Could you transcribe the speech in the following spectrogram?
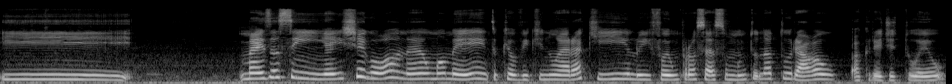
E. Mas assim, aí chegou, né, um momento que eu vi que não era aquilo e foi um processo muito natural, acredito eu,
